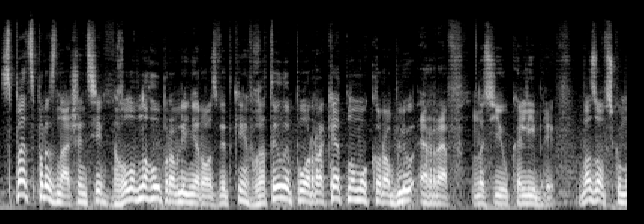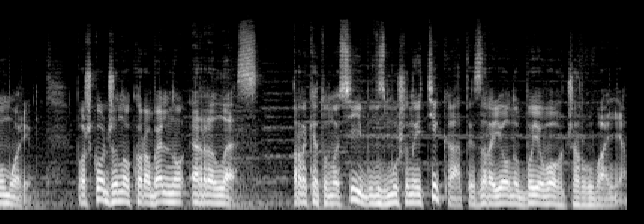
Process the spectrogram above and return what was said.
Спецпризначенці головного управління розвідки вгатили по ракетному кораблю РФ носію калібрів в Азовському морі. Пошкоджено корабельну РЛС. Ракетоносій був змушений тікати з району бойового чергування.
